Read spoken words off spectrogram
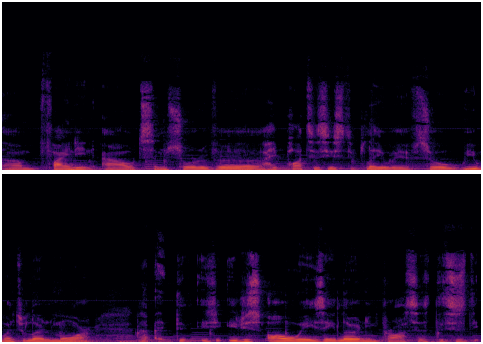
um, finding out some sort of hypothesis to play with. So we want to learn more. Uh, it is always a learning process. This is the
